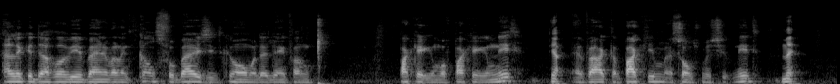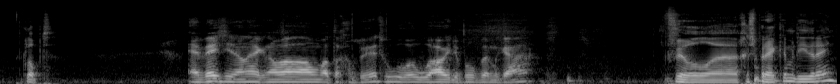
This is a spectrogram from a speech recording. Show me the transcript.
elke dag wel weer bijna wel een kans voorbij ziet komen dat je denkt van, pak ik hem of pak ik hem niet? Ja. En vaak dan pak je hem en soms mis je het niet. Nee, klopt. En weet je dan eigenlijk nog wel wat er gebeurt? Hoe, hoe hou je de boel bij elkaar? veel eh, gesprekken met iedereen.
